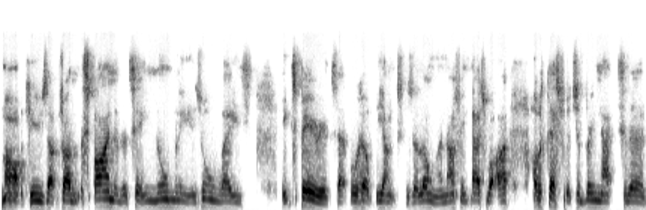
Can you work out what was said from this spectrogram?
Mark Hughes up front. The spine of the team normally is always experience that will help the youngsters along. And I think that's what I, I was desperate to bring that to the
